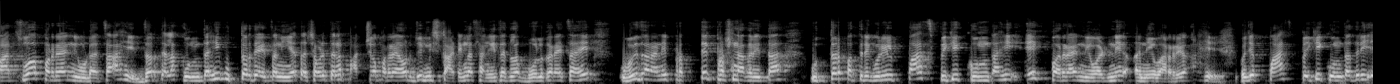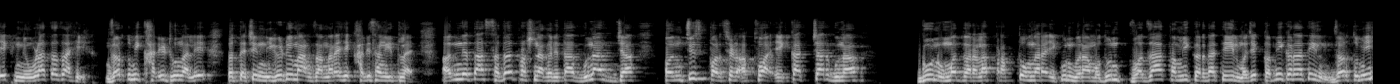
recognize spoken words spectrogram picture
पाचवा पर्याय निवडायचा आहे. जर त्याला कोणतंही उत्तर द्यायचं नाही आहे त्याच्यामुळे त्याला पाचव्या पर्यायावर जे मी स्टार्टिंगला सांगितलं त्याला गोल करायचा आहे. उमेदवाराने प्रत्येक प्रश्नाकरिता उत्तर पत्रिकेवरील पाच पैकी कोणताही एक पर्याय निवडणे अनिवार्य आहे. म्हणजे पाच पैकी कोणता तरी एक निवडाचाच आहे. जर तुम्ही खाली ठेवून आले तर त्याचे निगेटिव्ह मार्क जाणार आहे हे खाली सांगितलंय. अन्यथा सदर प्रश्नाकरिता गुणांच्या पंचवीस पर्सेंट अथवा एकाच चार गुणा गुण उमेदवाराला प्राप्त होणाऱ्या एकूण गुणामधून वजा कमी करण्यात येईल. म्हणजे कमी करण्यात येईल. जर तुम्ही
